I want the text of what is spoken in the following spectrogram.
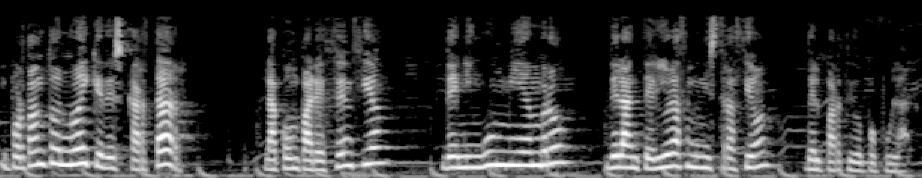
Y, por tanto, no hay que descartar la comparecencia de ningún miembro de la anterior Administración del Partido Popular.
